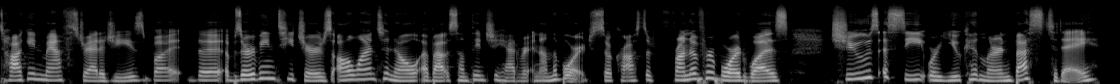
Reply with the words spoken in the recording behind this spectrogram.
talking math strategies, but the observing teachers all wanted to know about something she had written on the board. So across the front of her board was choose a seat where you can learn best today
